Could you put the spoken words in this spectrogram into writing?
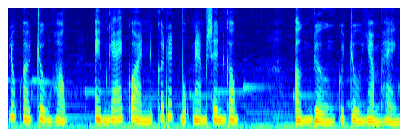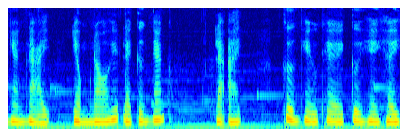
lúc ở trung học, Em gái của anh có thích một nam sinh không? Ấn đường của chu nhầm hàng nhăn lại, Giọng nói lại cứng ngắc Là ai? Khương Hiểu Khê cười hì hì.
